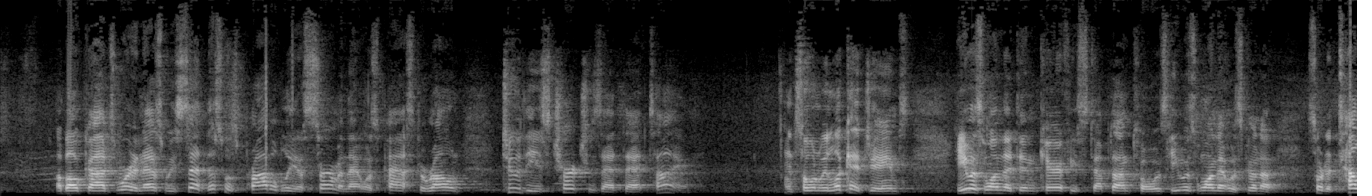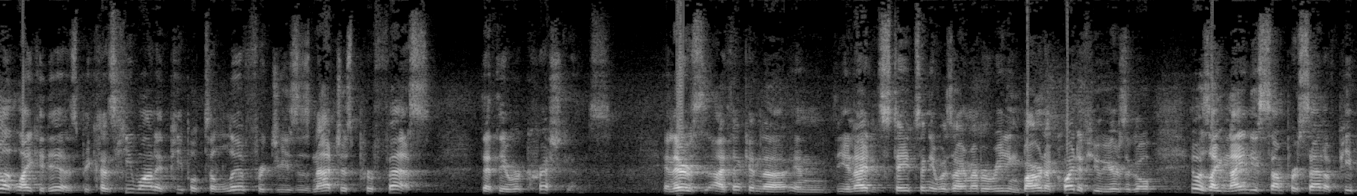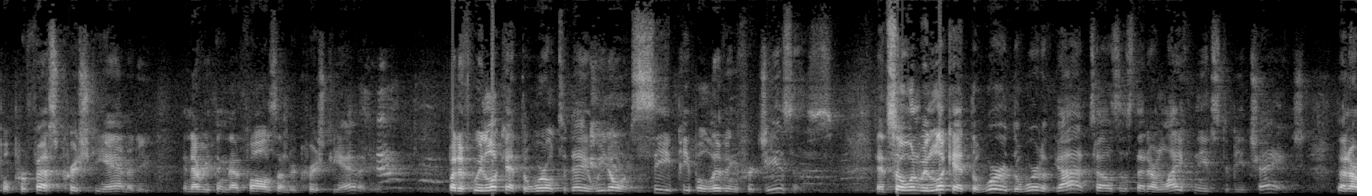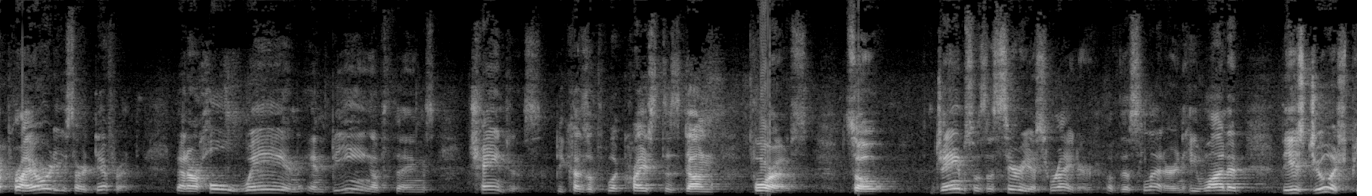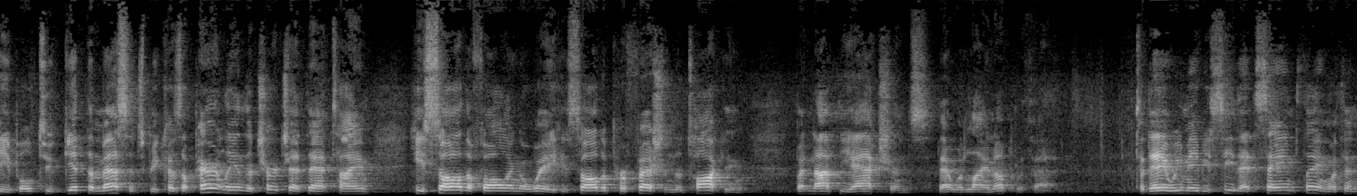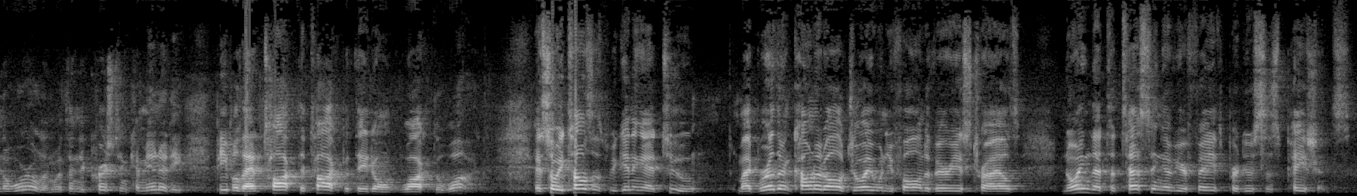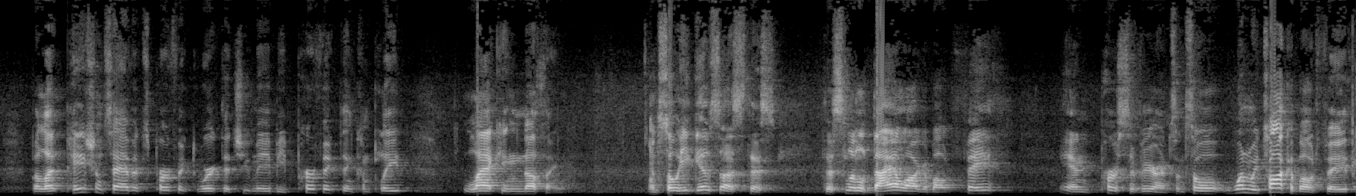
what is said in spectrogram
about God's Word. And as we said, this was probably a sermon that was passed around to these churches at that time. And so when we look at James, he was one that didn't care if he stepped on toes. He was one that was going to sort of tell it like it is because he wanted people to live for Jesus, not just profess that they were Christians. And there's, I think, in the in the United States, anyways, I remember reading Barna quite a few years ago. It was like 90 some percent of people profess Christianity and everything that falls under Christianity. But if we look at the world today, we don't see people living for Jesus. And so when we look at the Word, the Word of God tells us that our life needs to be changed, that our priorities are different, that our whole way and, and being of things changes because of what Christ has done for us. So James was a serious writer of this letter, and he wanted these Jewish people to get the message because apparently in the church at that time, he saw the falling away, he saw the profession, the talking, but not the actions that would line up with that. Today, we maybe see that same thing within the world and within the Christian community. People that talk the talk, but they don't walk the walk. And so he tells us, beginning at 2, My brethren, count it all joy when you fall into various trials, knowing that the testing of your faith produces patience. But let patience have its perfect work, that you may be perfect and complete, lacking nothing. And so he gives us this, this little dialogue about faith and perseverance. And so when we talk about faith,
